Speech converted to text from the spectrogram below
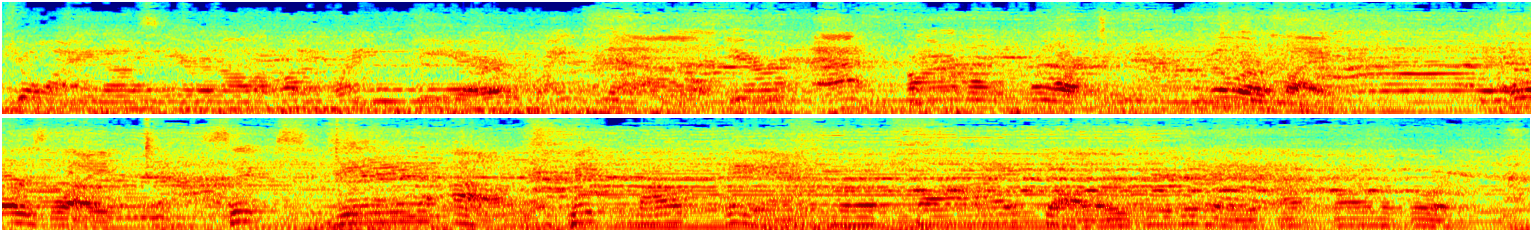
Join us here in Olive right here, right now, here at Carnival Fort. Miller Lite, Coors Light, 16 ounce Big Mouth can for $5 here today at Carnival Fort.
